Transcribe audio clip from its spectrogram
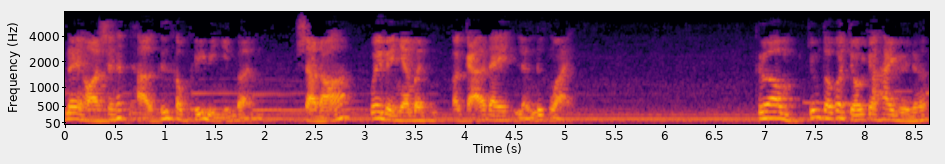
nơi họ sẽ hít thở thứ không khí bị nhiễm bệnh. Sau đó, quay về nhà mình và cả ở đây lẫn nước ngoài. Thưa ông, chúng tôi có chỗ cho hai người nữa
